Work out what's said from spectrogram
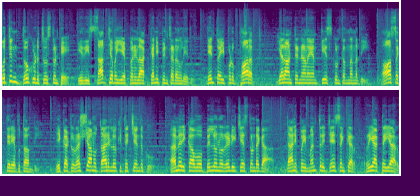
పుతిన్ దూకుడు చూస్తుంటే ఇది సాధ్యమయ్యే పనిలా కనిపించడం లేదు. దీంతో ఇప్పుడు భారత్ ఎలాంటి నిర్ణయం తీసుకుంటుందన్నది ఆసక్తి రేపుతోంది. ఇకటు రష్యాను దారిలోకి తెచ్చేందుకు అమెరికా ఓ బిల్లును రెడీ చేస్తుండగా దానిపై మంత్రి జయశంకర్ రియాక్ట్ అయ్యారు.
